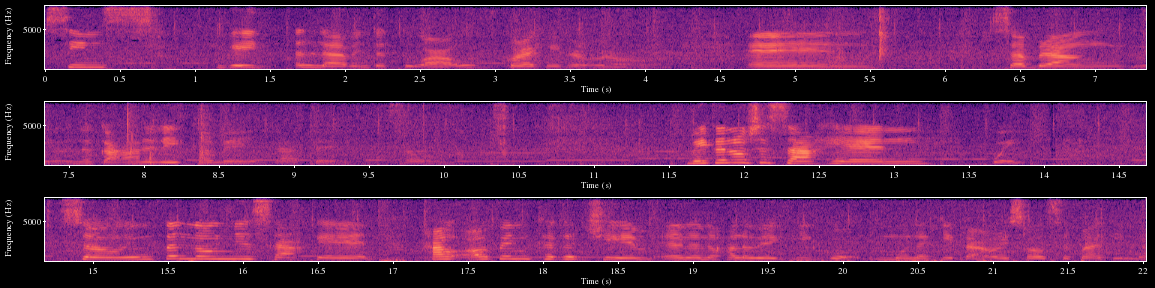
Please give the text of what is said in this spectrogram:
since grade 11 to 12. Correct me if I'm wrong. And sobrang nagkaka-relate kami dati. So, may tanong siya sa akin, wait, So, yung tanong niya sa akin, how often kaga-gym and ano kalawig igo mo nakita ang results sa body mo?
